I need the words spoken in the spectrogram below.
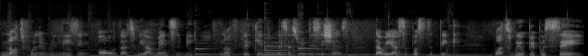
not fully releasing all that we are meant to be, not taking the necessary decisions that we are supposed to take. What will people say?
